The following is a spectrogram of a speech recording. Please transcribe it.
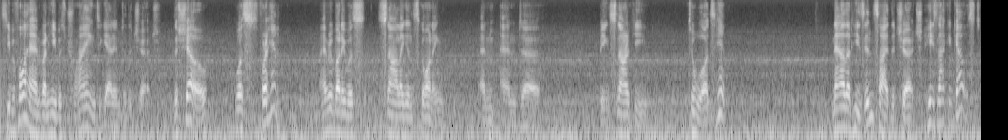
See, beforehand, when he was trying to get into the church, the show was for him. Everybody was snarling and scorning and, and uh, being snarky towards him. Now that he's inside the church, he's like a ghost.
